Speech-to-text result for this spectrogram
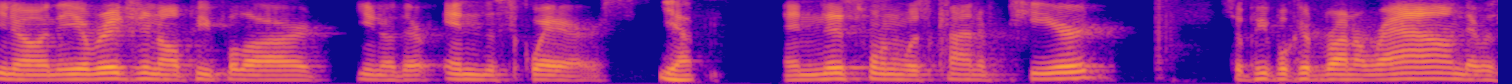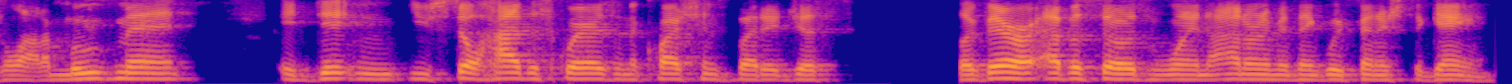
you know, in the original people are, you know, they're in the squares. Yep. And this one was kind of tiered. So people could run around. There was a lot of movement. It didn't, you still had the squares and the questions, but it just, like, there are episodes when I don't even think we finished the game.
